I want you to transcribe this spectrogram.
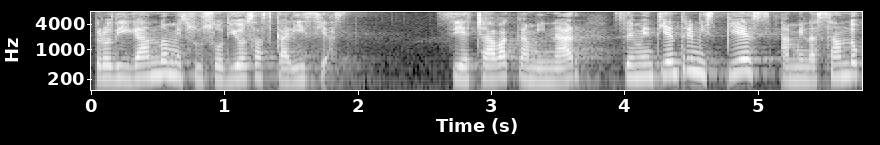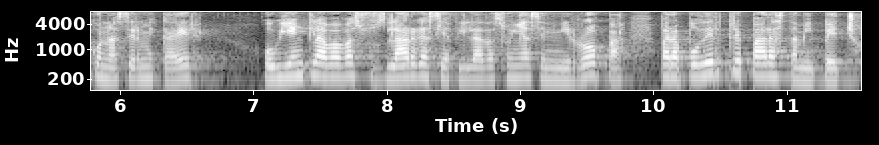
prodigándome sus odiosas caricias. Si echaba a caminar, se metía entre mis pies, amenazando con hacerme caer, o bien clavaba sus largas y afiladas uñas en mi ropa para poder trepar hasta mi pecho.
